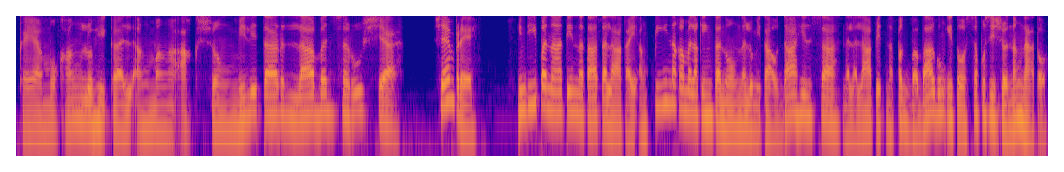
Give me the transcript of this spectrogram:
Kaya mukhang lohikal ang mga aksyong militar laban sa Rusya. Siyempre, hindi pa natin natatalakay ang pinakamalaking tanong na lumitaw dahil sa nalalapit na pagbabagong ito sa posisyon ng NATO.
